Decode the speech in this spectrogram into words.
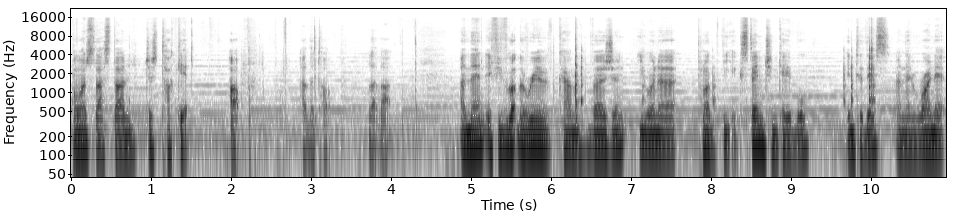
And once that's done, just tuck it up at the top like that. And then if you've got the rear cam version, you wanna plug the extension cable into this and then run it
